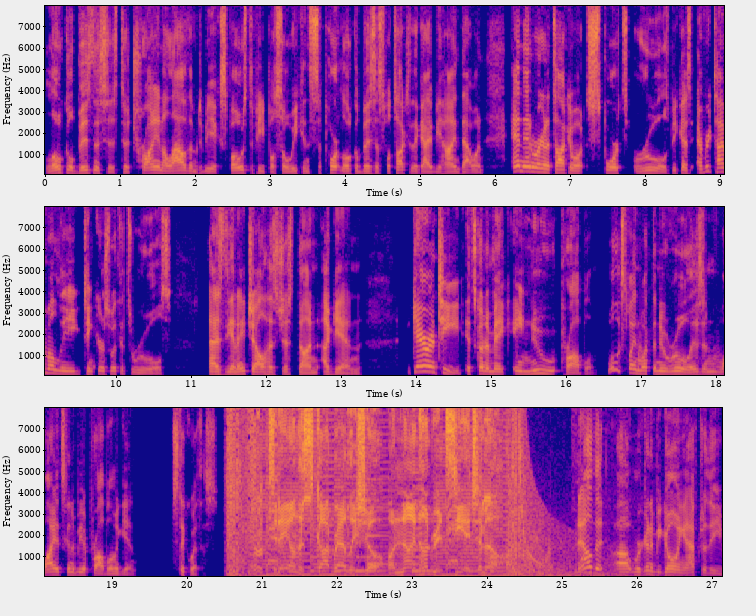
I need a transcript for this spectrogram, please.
local businesses to try and allow them to be exposed to people so we can support local business. We'll talk to the guy behind that one. And then we're going to talk about sports rules because every time a league tinkers with its rules, as the NHL has just done again, guaranteed it's going to make a new problem. We'll explain what the new rule is and why it's going to be a problem again. Stick with us. Today on The Scott Radley Show on 900 CHML. Now that uh, we're going to be going after the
